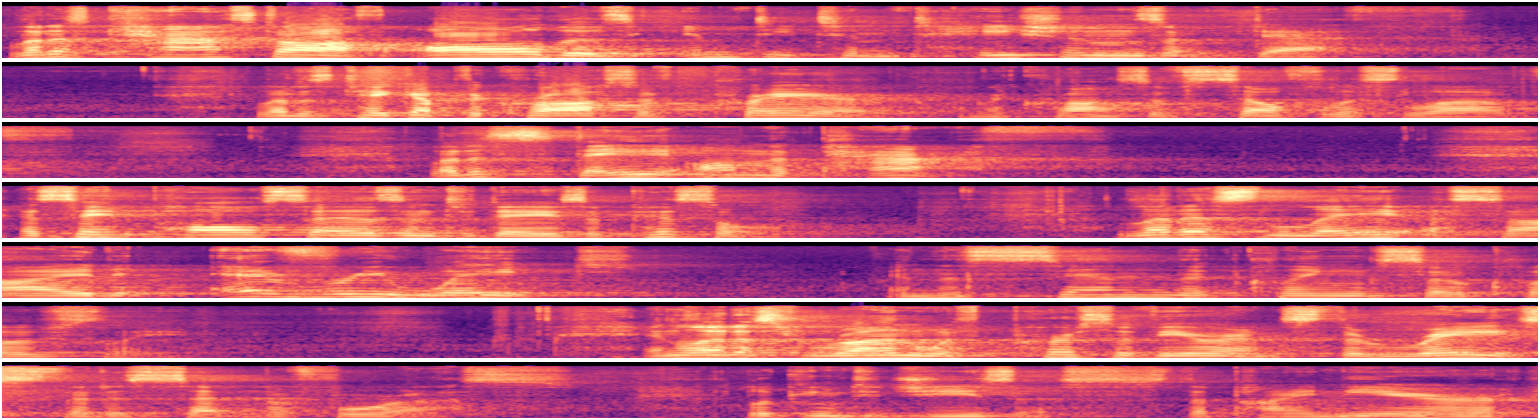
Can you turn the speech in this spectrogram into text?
Let us cast off all those empty temptations of death. Let us take up the cross of prayer and the cross of selfless love. Let us stay on the path. As St. Paul says in today's epistle, let us lay aside every weight and the sin that clings so closely. And let us run with perseverance the race that is set before us, looking to Jesus, the pioneer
